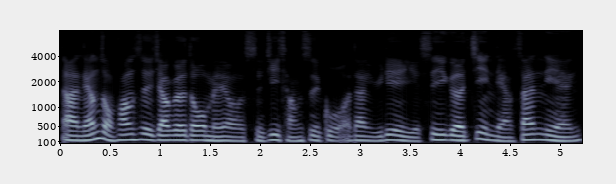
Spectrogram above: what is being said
但两种方式，焦哥都没有实际尝试过。但鱼猎也是一个近两三年。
